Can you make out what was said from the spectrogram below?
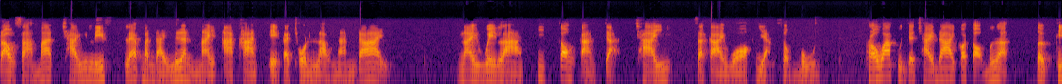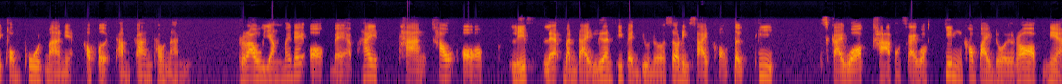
เราสามารถใช้ลิฟต์และบันไดเลื่อนในอาคารเอกชนเหล่านั้นได้ ในเวลาที่ต้องการจะใช้สกายวอล์กอย่างสมบูรณ์ เพราะว่าคุณจะใช้ได้ก็ต่อเมื่อตึกที่ผมพูดมาเนี่ยเขาเปิดทำการเท่านั้น เรายังไม่ได้ออกแบบให้ทางเข้าออก ลิฟต์และบันไดเลื่อนที่เป็น universal design ของตึกที่ Skywalk ขาของ Skywalk จิ้มเข้าไปโดยรอบเนี่ย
